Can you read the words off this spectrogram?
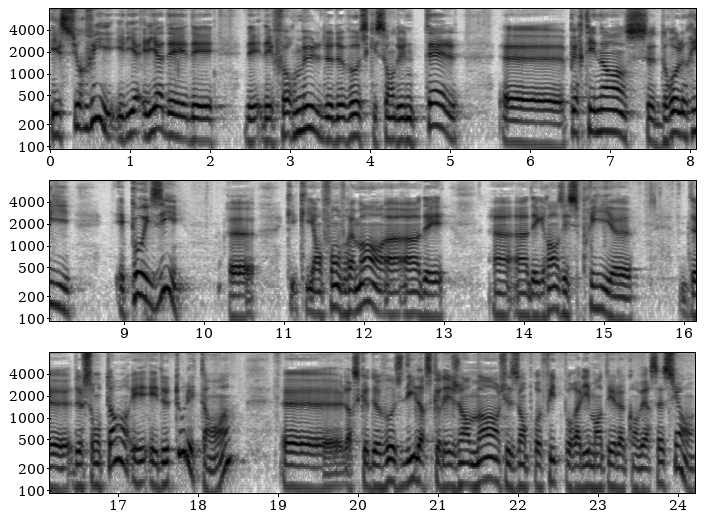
il survit. Il y a, des, formules de DeVos qui sont d'une telle euh, pertinence, drôlerie et poésie qui, en font vraiment un, des, grands esprits euh, de, son temps et, de tous les temps. Hein. Euh, lorsque De Vos dit lorsque les gens mangent, ils en profitent pour alimenter la conversation.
